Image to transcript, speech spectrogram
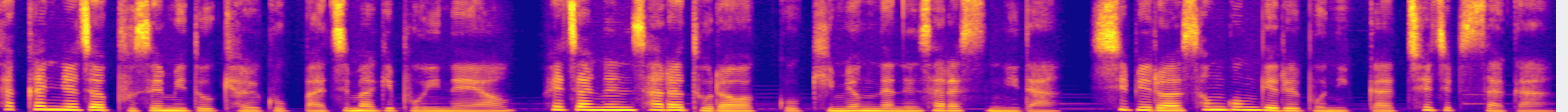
착한 여자 부세미도 결국 마지막이 보이네요. 회장은 살아 돌아왔고 김영란은 살았습니다. 11화 성공개를 보니까 최 집사가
